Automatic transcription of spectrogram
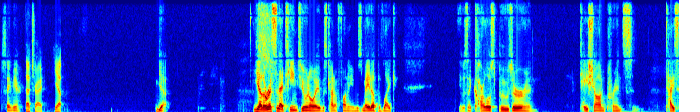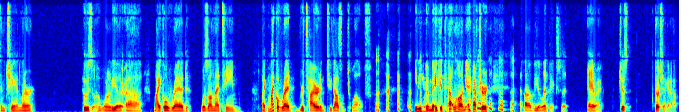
same year. that's right. Yep. Yeah. Yeah, the rest of that team too in 08 was kind of funny. It was made up of like it was like Carlos Boozer and Tayshaun Prince and Tyson Chandler. Who was one of the other uh Michael Redd was on that team. Like Michael Redd retired in 2012. he didn't even make it that long after uh, the Olympics. But anyway, just go check it out.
